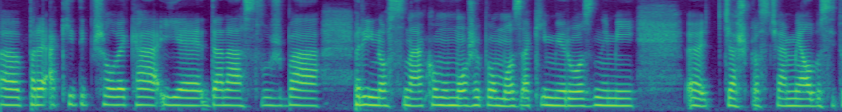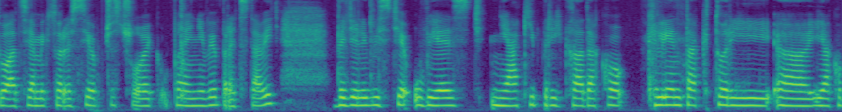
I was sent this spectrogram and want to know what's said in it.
uh, pre aký typ člověka je daná služba prínosná, komu může pomoct, akými různými uh, ťažkosťami alebo situáciami, které si občas člověk úplně nevie představit. Vedeli byste uviezť nějaký příklad jako klienta, který uh, je jako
